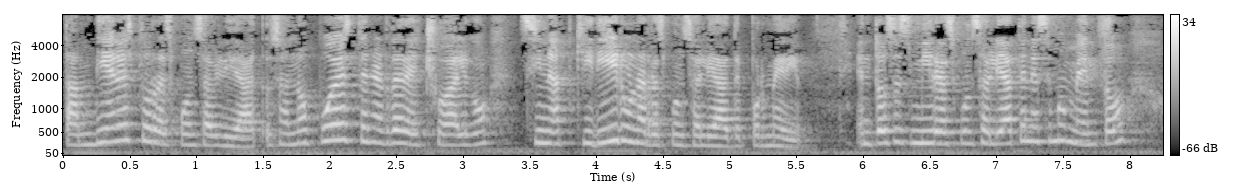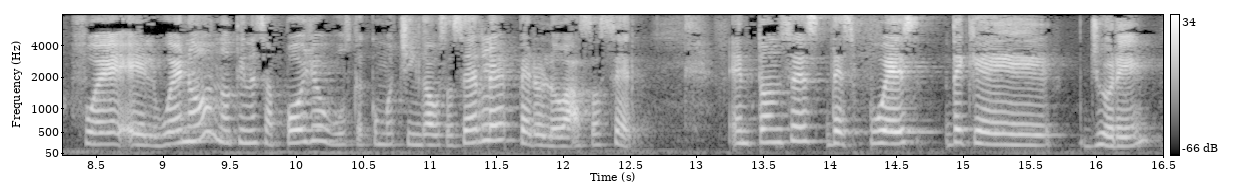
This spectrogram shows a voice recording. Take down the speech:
también es tu responsabilidad. O sea, no puedes tener derecho a algo sin adquirir una responsabilidad de por medio. Entonces, mi responsabilidad en ese momento fue el, bueno, no tienes apoyo, busca cómo chingados hacerle, pero lo vas a hacer. Entonces, después de que lloré,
